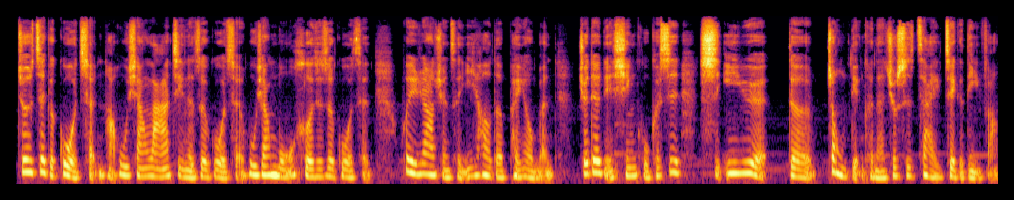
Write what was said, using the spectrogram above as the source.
就是这个过程哈，互相拉近的这个过程，互相磨合的这个过程，会让选择一号的朋友们觉得有点辛苦。可是十一月的重点可能就是在这个地方，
